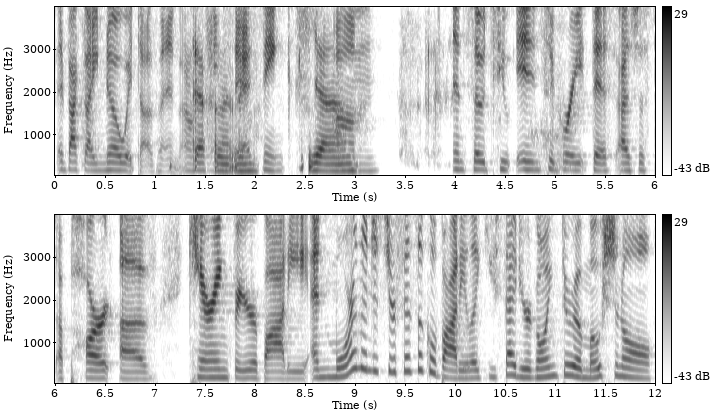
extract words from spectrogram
In fact, I know it doesn't. I don't wanna say Definitely. I think. Yeah. Um and so to integrate this as just a part of caring for your body and more than just your physical body, like you said, you're going through emotional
